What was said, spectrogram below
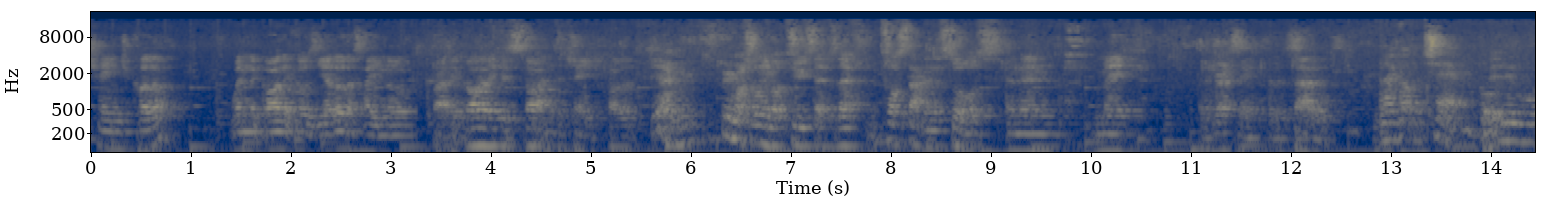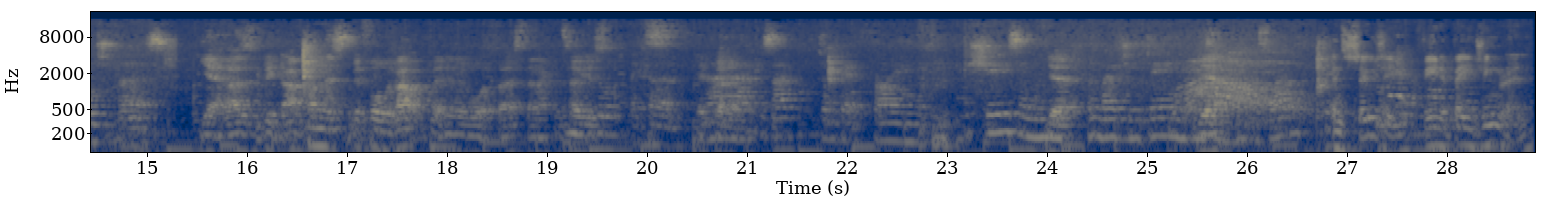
change color. When the garlic goes yellow, that's how you know. Right, the garlic is starting to change color. Yeah, we've pretty much only got two steps left. Toss that in the sauce and then make a dressing for the salad. And I got the tip. Put them in water first. Yeah, that was a big. I've done this before without putting them in water first, and I can tell you. It's, They curd. They Nah, curd. because I've done a bit of frying with shoes and Yeah. emoji doing Yeah. as well. And Susie, being a Beijing Ren,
